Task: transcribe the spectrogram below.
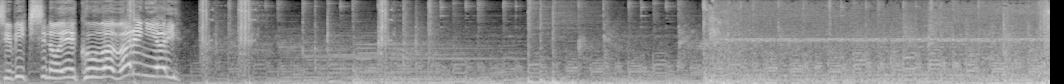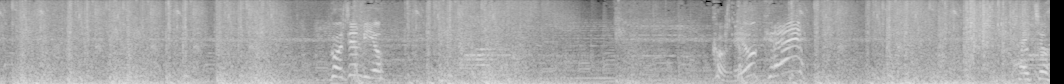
守備騎士の栄光は我にあり。ご準備を。これを食らえ。隊長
